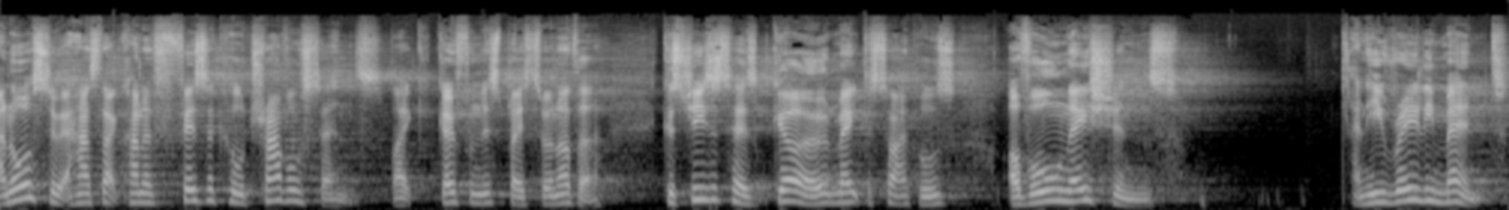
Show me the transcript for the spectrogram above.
and also, it has that kind of physical travel sense, like go from this place to another. Because Jesus says, Go and make disciples of all nations. And he really meant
